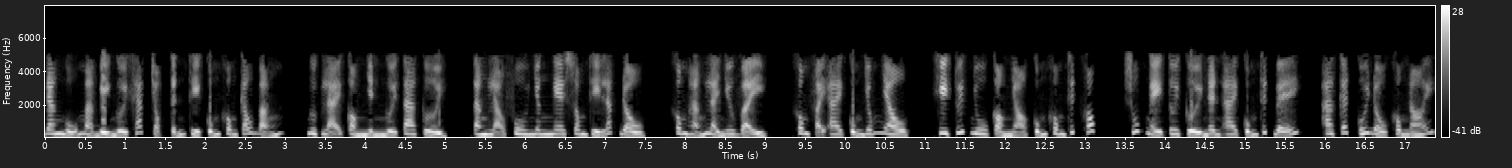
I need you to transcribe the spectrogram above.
đang ngủ mà bị người khác chọc tỉnh thì cũng không cáo bẳng, ngược lại còn nhìn người ta cười, tăng lão phu nhân nghe xong thì lắc đầu, không hẳn là như vậy, không phải ai cũng giống nhau, khi Tuyết Nhu còn nhỏ cũng không thích khóc, suốt ngày tươi cười nên ai cũng thích bế, A Kết cúi đầu không nói,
